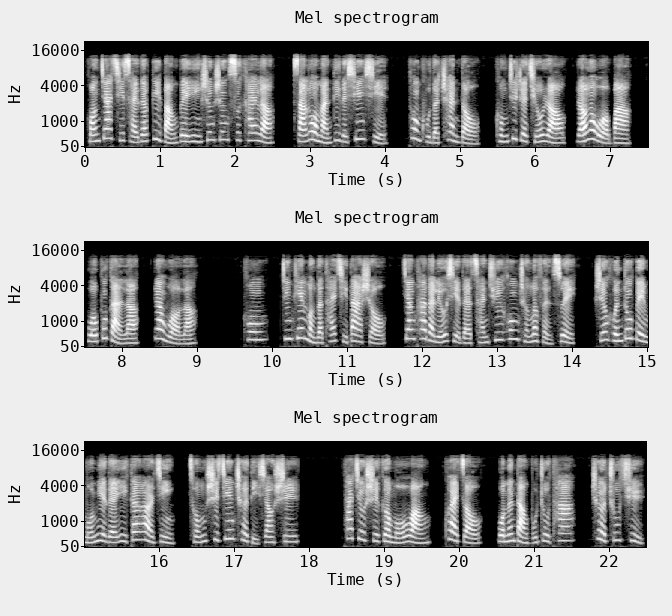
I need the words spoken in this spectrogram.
皇家奇才的臂膀被硬生生撕开了，洒落满地的鲜血，痛苦的颤抖，恐惧着求饶：“饶了我吧，我不敢了，让我了。”轰！君天猛地抬起大手，将他的流血的残躯轰成了粉碎，神魂都被磨灭得一干二净，从世间彻底消失。他就是个魔王，快走，我们挡不住他，撤出去。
